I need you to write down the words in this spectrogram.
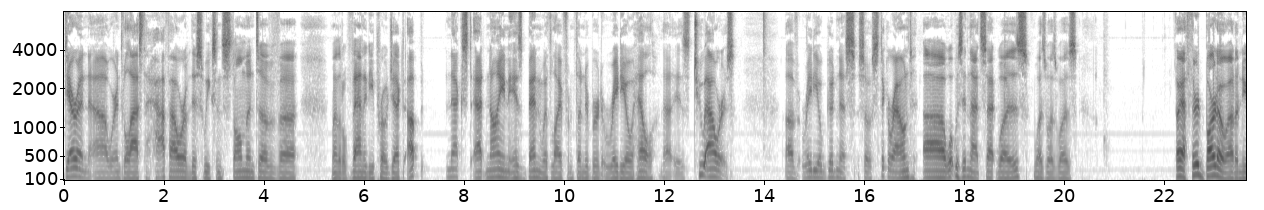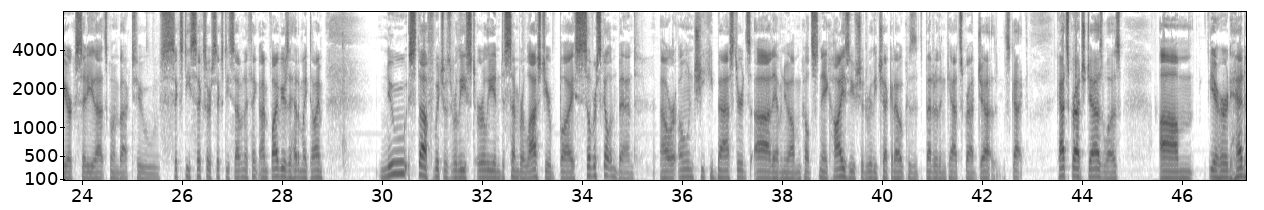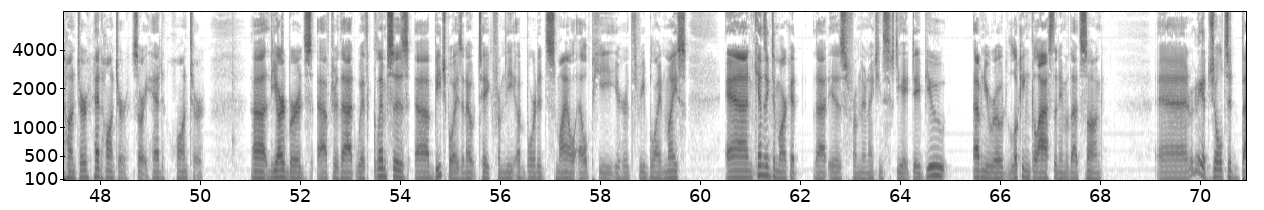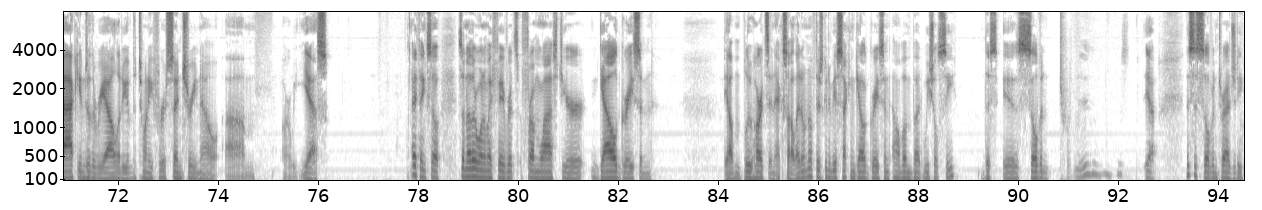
Darren. Uh, we're into the last half hour of this week's installment of uh, my little vanity project. Up next at 9 is Ben with Live from Thunderbird Radio Hell. That is two hours of radio goodness. So stick around. Uh, what was in that set was, was, was, was. Oh yeah, third Bardo out of New York City. That's going back to '66 or '67, I think. I'm five years ahead of my time. New stuff, which was released early in December last year by Silver Skeleton Band, our own cheeky bastards. Uh, they have a new album called Snake Highs. You should really check it out because it's better than Cat Scratch Jazz. Cat Scratch Jazz was. Um, you heard Headhunter, Head Haunter, sorry, Head Haunter. Uh, the Yardbirds after that with glimpses, uh, Beach Boys, an outtake from the aborted Smile LP. You heard Three Blind Mice and Kensington Market. That is from their 1968 debut, Avenue Road, Looking Glass, the name of that song. And we're going to get jolted back into the reality of the 21st century now. Um, are we? Yes. I think so. It's another one of my favorites from last year, Gal Grayson. The album Blue Hearts in Exile. I don't know if there's going to be a second Gal Grayson album, but we shall see. This is Sylvan. Tr- yeah. This is Sylvan Tragedy.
